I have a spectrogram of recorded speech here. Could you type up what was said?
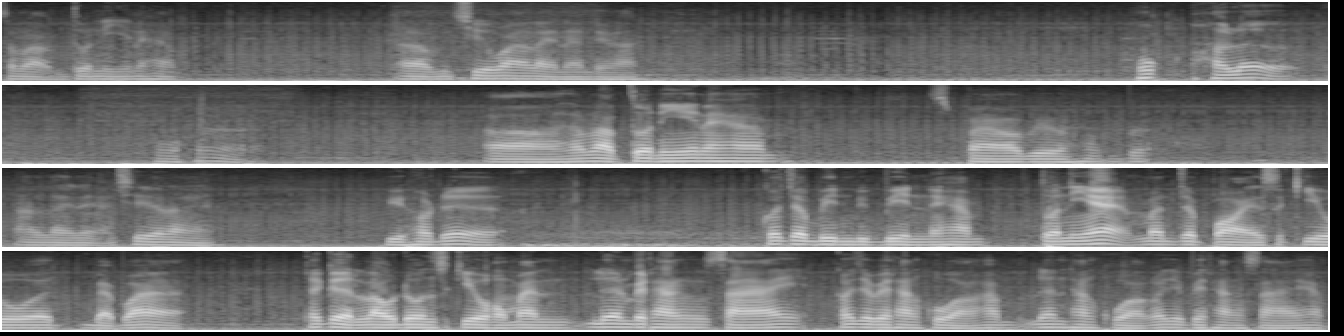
สำหรับตัวนี้นะครับเออมันชื่อว่าอะไรนะเดี๋ยวกันฮุกฮอลเลอร์ สำหรับตัวนี้นะครับ s p a l b i l อะไรเนี่ย ชื่ออะไร Beholder ก็จะบินบินนะครับ ตัวนี้มันจะปล่อยสกิลแบบว่า ถ้าเกิดเราโดนสกิลของมันเลื่อนไปทางซ้าย ก็จะไปทางขวาครับ เลื่อนทางขวาก็จะไปทางซ้ายครับ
